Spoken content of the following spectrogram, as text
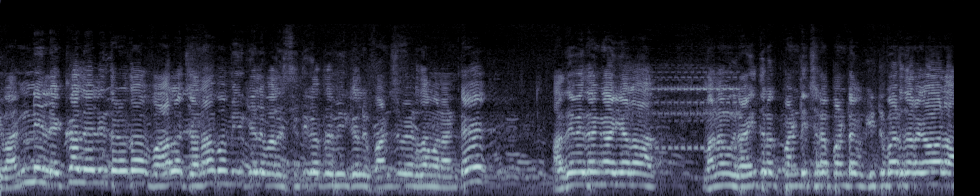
ఇవన్నీ లెక్కలు తేలిన తర్వాత వాళ్ళ జనాభా మీదకి వెళ్ళి వాళ్ళ స్థితిగతుల మీదకి వెళ్ళి ఫండ్స్ పెడదామని అంటే అదేవిధంగా ఇలా మనం రైతులకు పండించిన పంటకు గిట్టుబాటు ధర కావాలా?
